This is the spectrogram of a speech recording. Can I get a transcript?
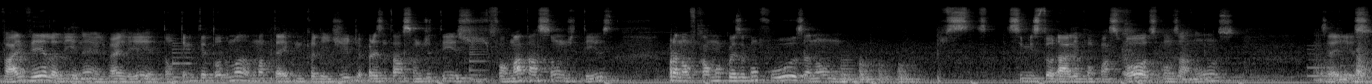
vai vê-la ali, né? Ele vai ler. Então tem que ter toda uma, uma técnica ali de, de apresentação de texto, de formatação de texto, para não ficar uma coisa confusa, não se misturar ali com, com as fotos, com os anúncios. Mas é isso.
